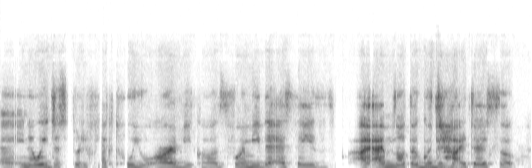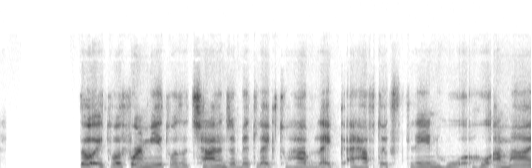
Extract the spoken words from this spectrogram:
uh, in a way just to reflect who you are. Because for me, the essays, I, I'm not a good writer, so so it was for me it was a challenge a bit like to have like i have to explain who who am i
